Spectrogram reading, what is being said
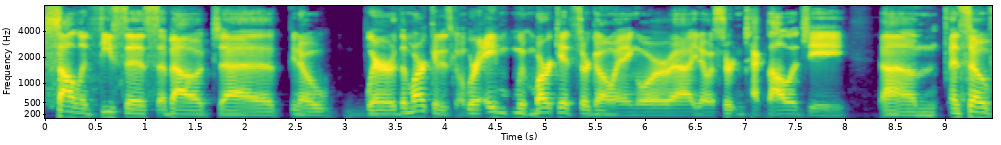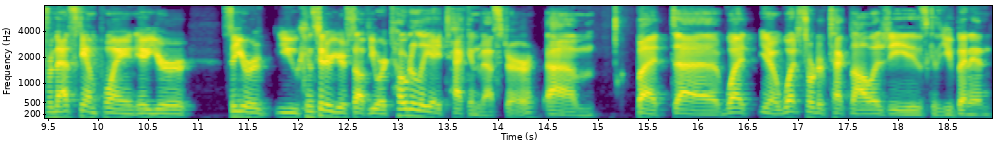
solid thesis about uh, you know where the market is going where a markets are going or uh, you know a certain technology um, and so from that standpoint, you you're so you're you consider yourself you are totally a tech investor. Um, but uh, what you know what sort of technologies because you've been in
